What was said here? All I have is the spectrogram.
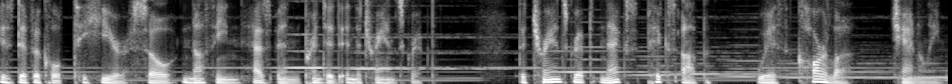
is difficult to hear, so nothing has been printed in the transcript. The transcript next picks up with Carla channeling.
